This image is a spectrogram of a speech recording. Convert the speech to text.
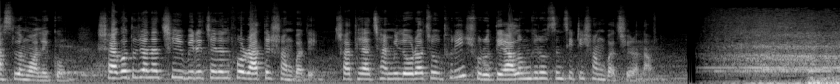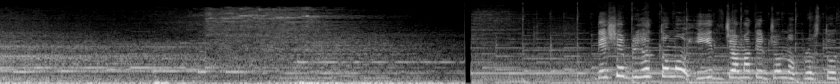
আসসালামু আলাইকুম। স্বাগত জানাচ্ছি বিরে চ্যানেল ফোর রাতের সংবাদে। সাথে আছে আমি লৌরা চৌধুরী, শুরুতে আলমগীর হোসেন সিটি সংবাদ শিরোনাম। দেশের বৃহত্তম ঈদ জামাতের জন্য প্রস্তুত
